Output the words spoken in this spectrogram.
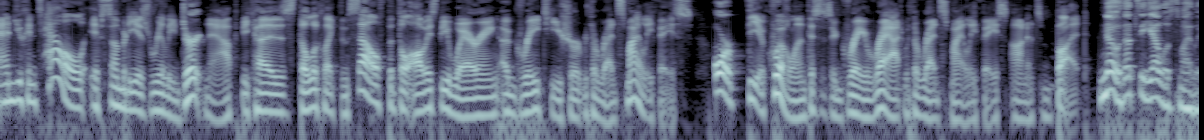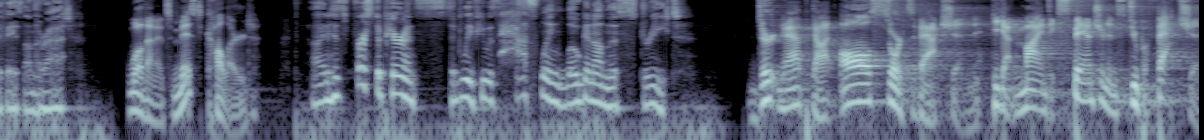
And you can tell if somebody is really dirt nap because they'll look like themselves, but they'll always be wearing a gray t shirt with a red smiley face. Or the equivalent, this is a gray rat with a red smiley face on its butt. No, that's a yellow smiley face on the rat. Well, then it's miscolored. Uh, in his first appearance, I believe he was hassling Logan on the street. Dirt Nap got all sorts of action. He got mind expansion and stupefaction.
